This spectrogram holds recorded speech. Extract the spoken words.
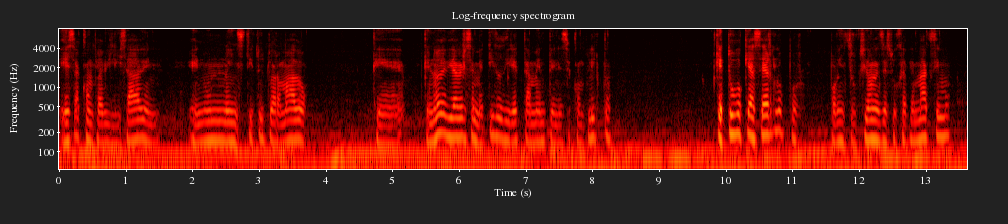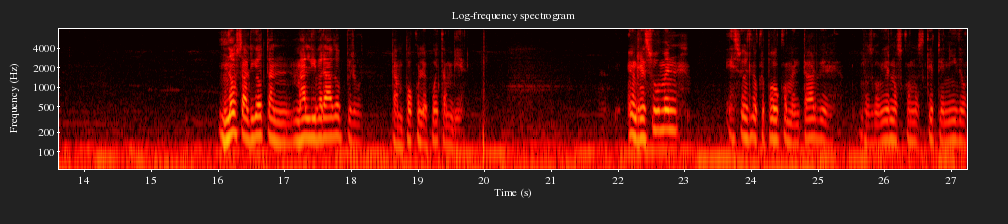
esa confiabilidad en, en un instituto armado que, que no debía haberse metido directamente en ese conflicto que tuvo que hacerlo por, por instrucciones de su jefe máximo. No salió tan mal librado, pero tampoco le fue tan bien. En resumen, eso es lo que puedo comentar de los gobiernos con los que he tenido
